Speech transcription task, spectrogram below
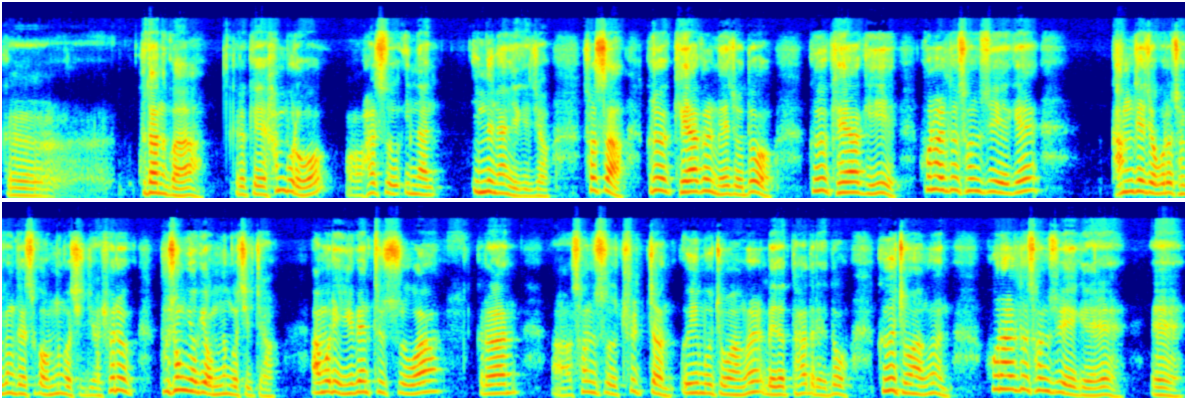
그 구단과 그렇게 함부로 어, 할수 있는 있느냐는 얘기죠. 설사 그리고 계약을 맺어도 그 계약이 호날두 선수에게 강제적으로 적용될 수가 없는 것이죠. 효력 구속력이 없는 것이죠. 아무리 유벤투스와 그러한 어, 선수 출전 의무 조항을 맺었다 하더라도 그 조항은 호날두 선수에게 예,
